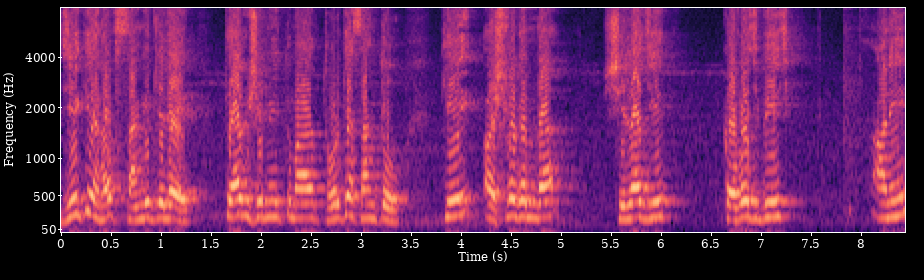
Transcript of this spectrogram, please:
जे काही हर्ब्स सांगितलेले आहेत त्याविषयी मी तुम्हाला थोडक्यात सांगतो की अश्वगंधा शिलाजीत कवचबीज आणि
